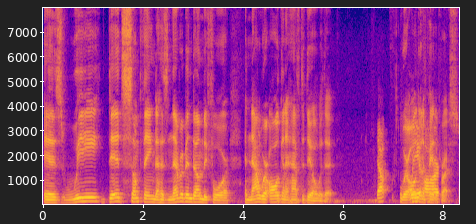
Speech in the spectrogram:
is we did something that has never been done before, and now we're all going to have to deal with it. Yep. We're all We going to pay the price.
